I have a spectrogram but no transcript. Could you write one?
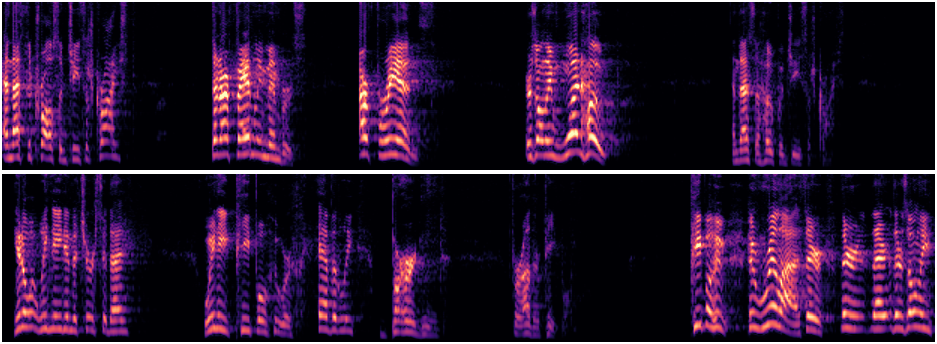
and that's the cross of Jesus Christ. That our family members, our friends, there's only one hope, and that's the hope of Jesus Christ. You know what we need in the church today? We need people who are heavily burdened for other people. People who, who realize there, there, there, there's only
